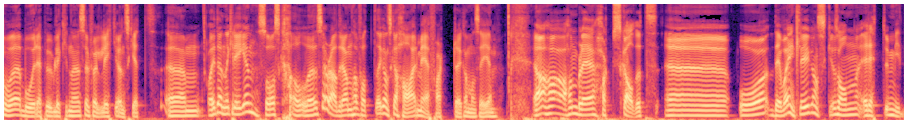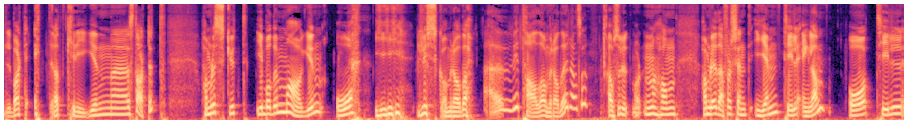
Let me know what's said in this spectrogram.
noe borepublikkene selvfølgelig ikke ønsket. Um, og i denne krigen så skal sir Adrian ha fått ganske hard medfart, kan man si. Ja, han ble hardt skadet, uh, og det var egentlig ganske sånn rett umiddelbart etter at krigen eh, startet. Han ble skutt i både magen og i lyskeområdet. Vitale områder, altså. Absolutt, Morten. Han, han ble derfor sendt hjem til England. Og til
